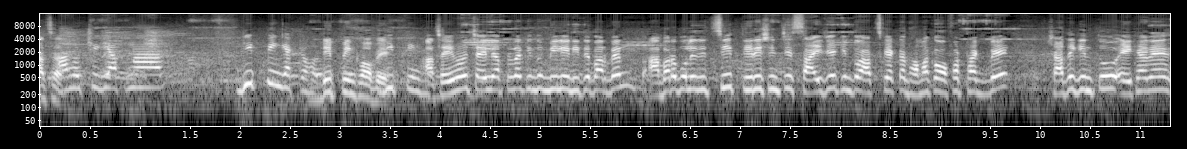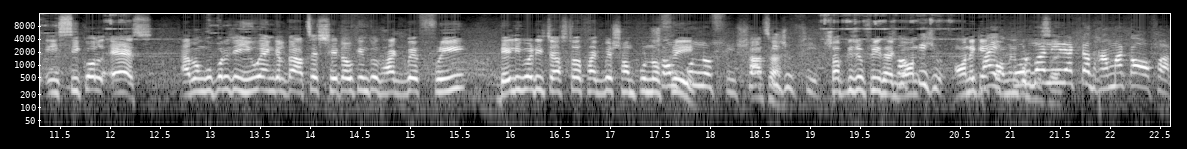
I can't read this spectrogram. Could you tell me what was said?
আচ্ছা। আর হচ্ছে কি আপনার ডিপ পিঙ্ক একটা হবে। ডিপ পিঙ্ক হবে। আচ্ছা এইভাবে চাইলে আপনারা কিন্তু মিলিয়ে নিতে পারবেন। আবারও বলে দিচ্ছি তিরিশ ইঞ্চি সাইজে কিন্তু আজকে একটা ধামাকা অফার থাকবে। সাথে কিন্তু এখানে এই সিকল এস এবং উপরে যে ইউ অ্যাঙ্গেলটা আছে সেটাও কিন্তু থাকবে ফ্রি ডেলিভারি চার্জটাও থাকবে সম্পূর্ণ ফ্রি সম্পূর্ণ free, সবকিছু free। সবকিছু ফ্রি থাকবে। অন- অনেকেই কমেন্ট করতেছে। কোরবানির একটা ধামাকা অফার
